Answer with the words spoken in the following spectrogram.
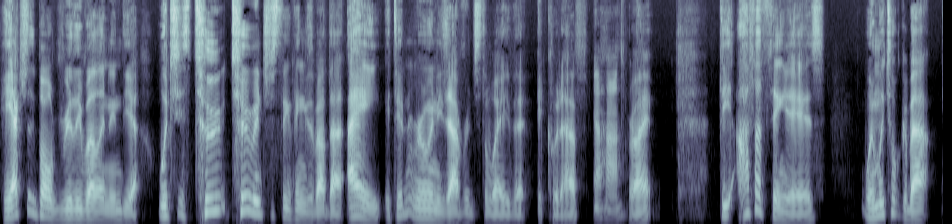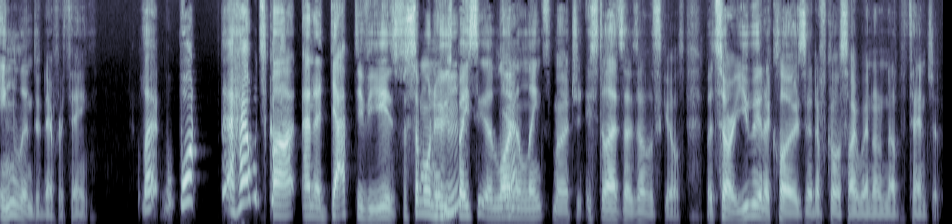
he actually bowled really well in India, which is two two interesting things about that. A, it didn't ruin his average the way that it could have, Uh-huh. right? The other thing is when we talk about England and everything, like what how smart and adaptive he is for someone who's Mhm. basically a line Yeah. and length merchant. He still has those other skills. But sorry, you were going to close it. Of course, I went on another tangent.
